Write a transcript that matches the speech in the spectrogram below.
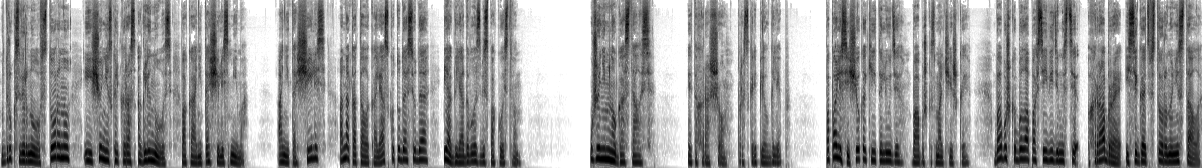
вдруг свернула в сторону и еще несколько раз оглянулась, пока они тащились мимо. Они тащились, она катала коляску туда-сюда и оглядывалась с беспокойством. «Уже немного осталось». «Это хорошо», — проскрипел Глеб. Попались еще какие-то люди, бабушка с мальчишкой. Бабушка была, по всей видимости, храбрая и сигать в сторону не стала.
